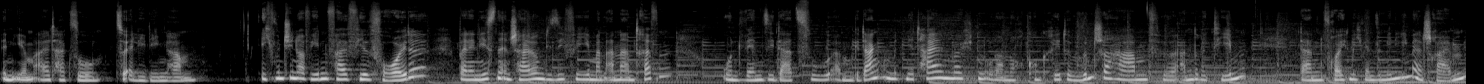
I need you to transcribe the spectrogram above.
in ihrem Alltag so zu erledigen haben. Ich wünsche Ihnen auf jeden Fall viel Freude bei der nächsten Entscheidung, die Sie für jemand anderen treffen. Und wenn Sie dazu ähm, Gedanken mit mir teilen möchten oder noch konkrete Wünsche haben für andere Themen, dann freue ich mich, wenn Sie mir eine E-Mail schreiben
